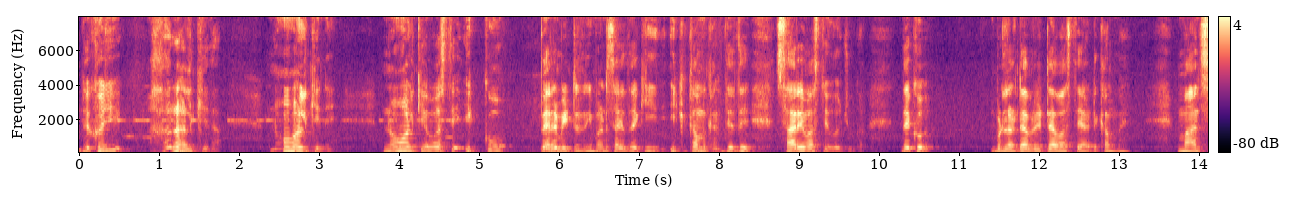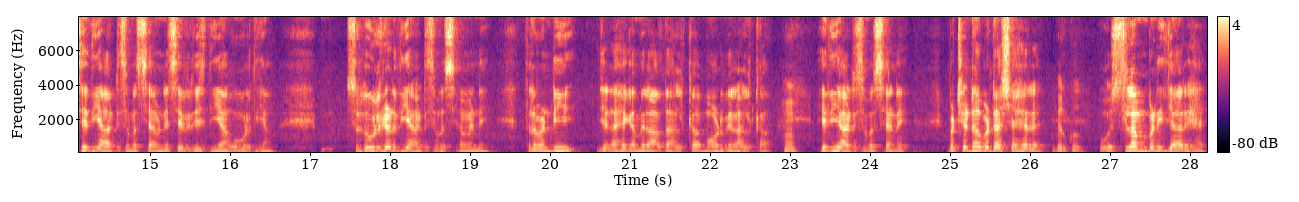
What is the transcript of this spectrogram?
ਦੇਖੋ ਜੀ, ਹਰ ਹਲਕੇ ਦਾ, ਨੌ ਹਲਕੇ ਨੇ। ਨੌ ਹਲਕੇ ਵਾਸਤੇ ਇੱਕੋ ਪੈਰਾਮੀਟਰ ਨਹੀਂ ਬਣ ਸਕਦਾ ਕਿ ਇੱਕ ਕੰਮ ਕਰਦੇ ਤੇ ਸਾਰੇ ਵਾਸਤੇ ਹੋ ਜਾਊਗਾ। ਦੇਖੋ ਬੁਢਲਾਡਾ ਬਰੇਟਾ ਵਾਸਤੇ ਅੱਡ ਕੰਮ ਹੈ। ਮਾਨਸੇ ਦੀਆਂ ਅੱਡ ਸਮੱਸਿਆਵਾਂ ਨੇ ਸਿਵਰੇਜ ਦੀਆਂ ਹੋਰ ਦੀਆਂ ਸਰਦੂਲਗੜ੍ਹ ਦੀਆਂ ਅੱਡ ਸਮੱਸਿਆਵਾਂ ਨੇ ਤਲਵੰਡੀ ਜਿਹੜਾ ਹੈਗਾ ਮੇਰਾ ਆਪਦਾ ਹਲਕਾ ਮੌੜ ਮੇਰਾ ਹਲਕਾ ਇਹਦੀਆਂ ਅੱਡ ਸਮੱਸਿਆ ਨੇ। ਬਠਿੰਡਾ ਵੱਡਾ ਸ਼ਹਿਰ ਹੈ। ਬਿਲਕੁਲ। ਉਹ ਸਲਮ ਬਣੀ ਜਾ ਰਿਹਾ ਹੈ।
